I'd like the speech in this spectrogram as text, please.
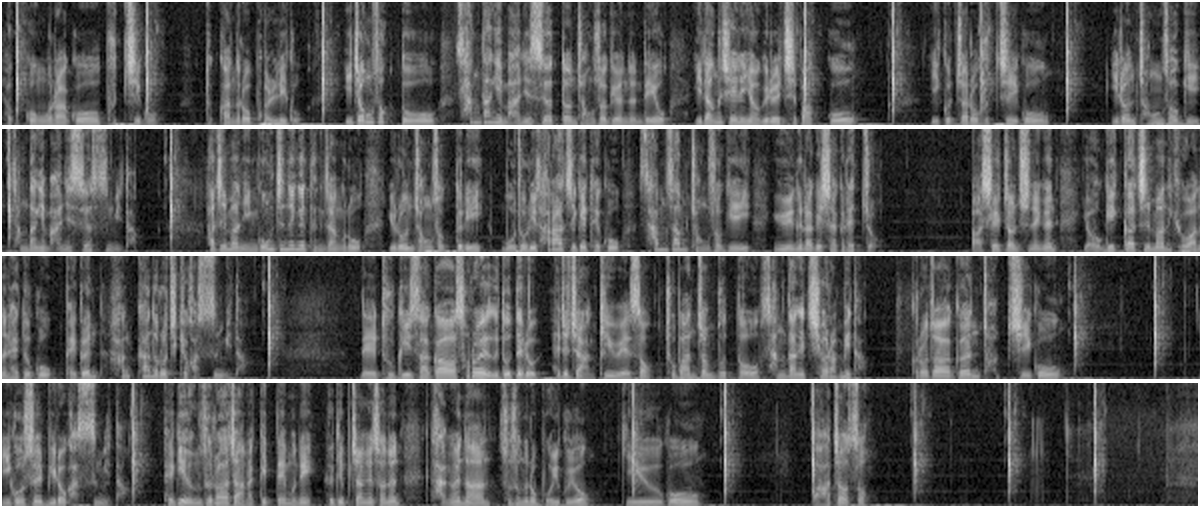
협공을 하고 붙이고 두 칸으로 벌리고 이 정석도 상당히 많이 쓰였던 정석이었는데요. 이 당시에는 여기를 치받고 이 구자로 붙이고 이런 정석이 상당히 많이 쓰였습니다. 하지만 인공지능의 등장으로 이런 정석들이 모조리 사라지게 되고 33 정석이 유행을 하기 시작을 했죠. 아, 실전 진행은 여기까지만 교환을 해두고 백은 한 칸으로 지켜갔습니다. 네, 두 기사가 서로의 의도대로 해주지 않기 위해서 초반전부터 상당히 치열합니다. 그러자 은 젖히고 이곳을 밀어갔습니다. 백이 응수를 하지 않았기 때문에 흑 입장에서는 당연한 수순으로 보이고요. 끼우고 빠져서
